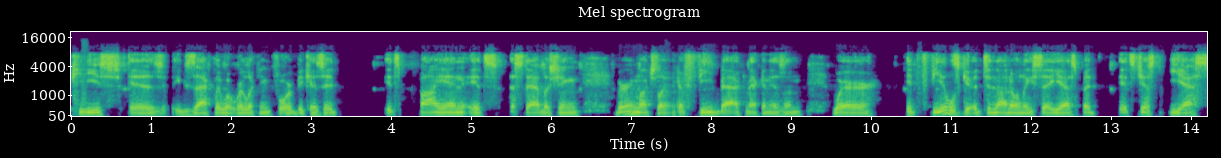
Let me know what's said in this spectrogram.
piece is exactly what we're looking for because it it's buy-in, it's establishing very much like a feedback mechanism where it feels good to not only say yes, but it's just yes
